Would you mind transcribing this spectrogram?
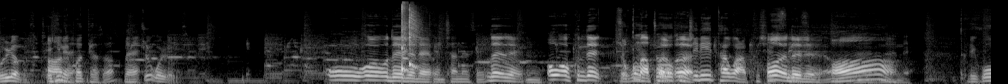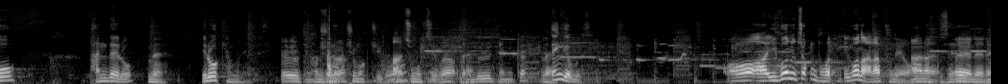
올려보세요. 제 아, 힘에 네. 버텨서 네. 쭉 올려보세요. 오, 오, 네네네. 괜찮으세요? 네네. 어, 어, 근데 조금 아파요. 조금 네. 찌릿하고 아프실 어, 수 네네. 있어요. 아. 네, 네, 네. 그리고 반대로 네. 이렇게 한번 해보세요. 이렇게 반대로요? 주먹 주먹 쥐고 아, 주먹 쥐고요. 자, 네. 누를 테니까 네. 당겨보세요. 어, 아, 이거는 조금 더 이건 안 아프네요. 안 네. 아프세요? 네네네.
